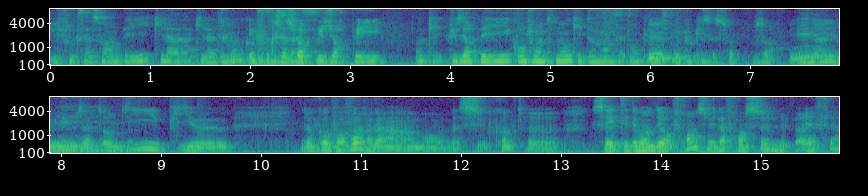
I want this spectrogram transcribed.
il faut que ça soit un pays qui la, qui la demande? Il faut que ce soit plusieurs pays. Ok, plusieurs pays conjointement qui demandent cette enquête. Il faut que ce soit plusieurs pays, et, nous a dit. Et puis, donc on va voir là. Bon, quand ça a été demandé en France, mais la France seule ne peut rien faire.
